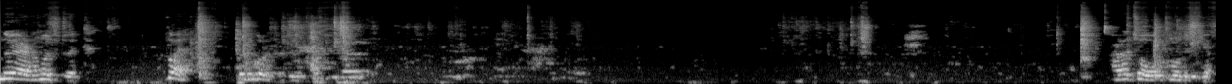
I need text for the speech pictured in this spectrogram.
ഇത് വേണം വെച്ചിട്ട്. പോരാ. ഇത് കൊടുത്തിട്ട് അവിടെ ചോറ് കൊണ്ടിരിക്കാം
